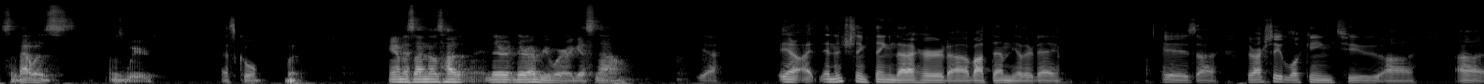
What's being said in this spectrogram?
So that was that was weird. that's cool. But Amazon knows how to, they're they're everywhere, I guess now. Yeah. You know, I, an interesting thing that I heard uh, about them the other day is uh, they're actually looking to uh, uh,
